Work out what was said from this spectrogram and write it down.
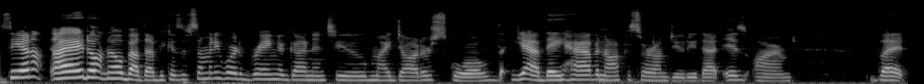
See, I don't, I don't know about that because if somebody were to bring a gun into my daughter's school, th- yeah, they have an officer on duty that is armed, but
